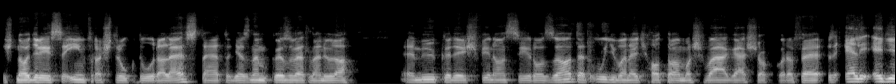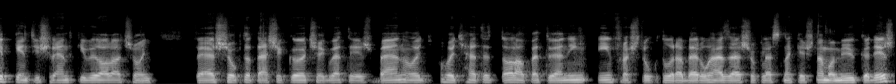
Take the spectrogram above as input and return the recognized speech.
és nagy része infrastruktúra lesz, tehát hogy ez nem közvetlenül a működés finanszírozza, tehát úgy van egy hatalmas vágás, akkor a fel, el, egyébként is rendkívül alacsony felsőoktatási költségvetésben, hogy, hogy hát itt alapvetően infrastruktúra beruházások lesznek, és nem a működés.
